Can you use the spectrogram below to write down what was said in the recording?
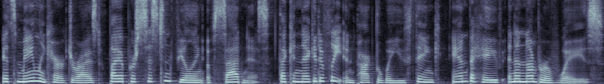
It's mainly characterized by a persistent feeling of sadness that can negatively impact the way you think and behave in a number of ways.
